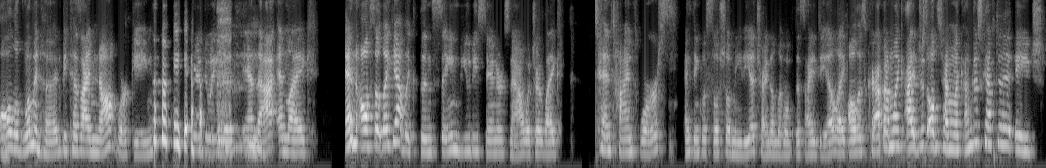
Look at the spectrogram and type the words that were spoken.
all of womanhood because i'm not working and doing this and that. And like and also like yeah like the insane beauty standards now which are like 10 times worse i think with social media trying to live up this idea like all this crap i'm like i just all the time i'm like i'm just gonna have to age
